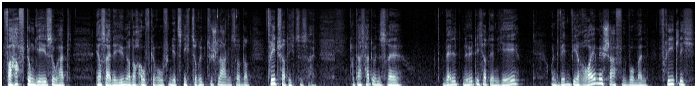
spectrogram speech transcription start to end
Verhaftung Jesu hat er seine Jünger noch aufgerufen, jetzt nicht zurückzuschlagen, sondern friedfertig zu sein. Und das hat unsere Welt nötiger denn je. Und wenn wir Räume schaffen, wo man friedlich,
